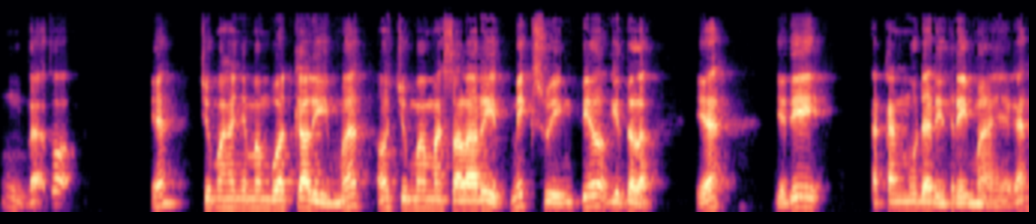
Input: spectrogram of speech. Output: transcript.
enggak kok. Ya, cuma hanya membuat kalimat, oh cuma masalah ritmik, swing feel gitu loh. Ya. Jadi akan mudah diterima ya kan.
